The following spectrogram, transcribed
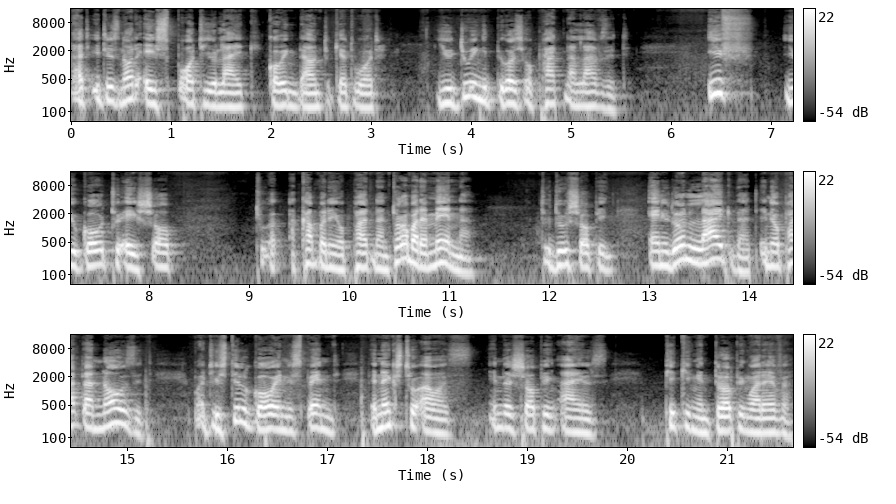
that it is not a sport you like going down to get water. You're doing it because your partner loves it. If you go to a shop to accompany your partner, and talk about a man now, to do shopping, and you don't like that, and your partner knows it, but you still go and you spend the next two hours in the shopping aisles, picking and dropping whatever.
